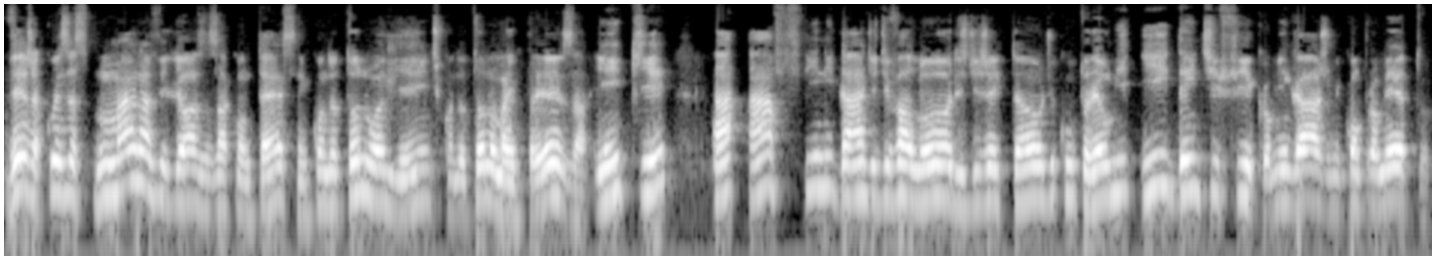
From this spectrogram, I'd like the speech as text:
Veja, coisas maravilhosas acontecem quando eu estou no ambiente, quando eu estou numa empresa em que a afinidade de valores, de jeitão, de cultura. Eu me identifico, eu me engajo, me comprometo.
